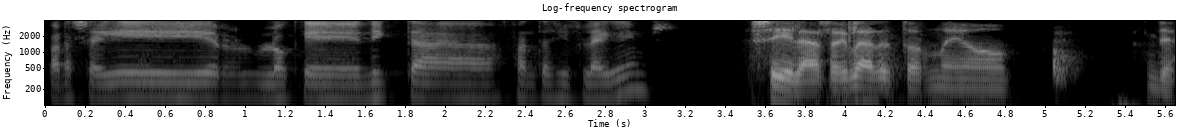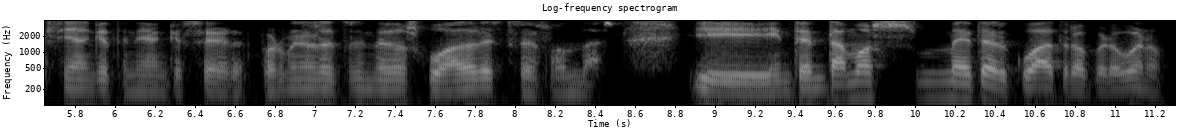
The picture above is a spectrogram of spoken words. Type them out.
¿Para seguir lo que dicta Fantasy Flight Games? Sí, las reglas de torneo decían que tenían que ser por menos de 32 jugadores tres rondas. Y intentamos meter cuatro, pero bueno,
